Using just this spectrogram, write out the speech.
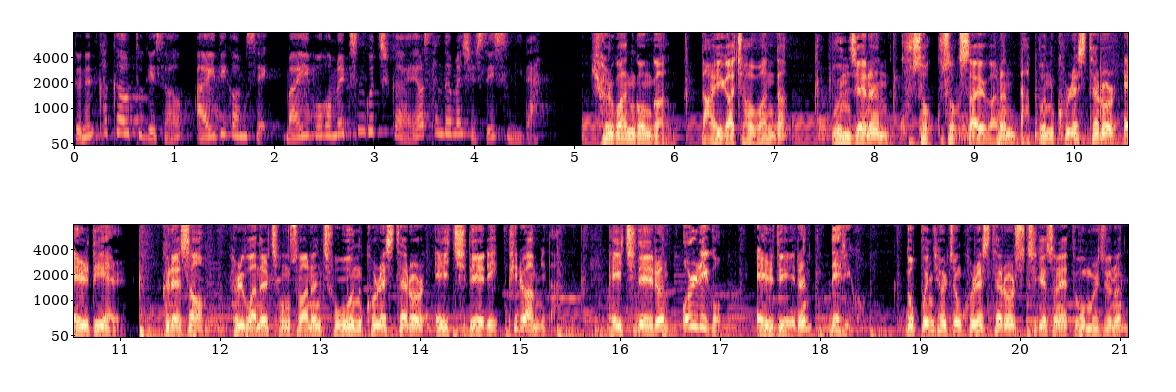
또는 카카오톡에서 아이디 검색 마이보험을 친구 추가하여 상담하실 수 있습니다. 혈관 건강, 나이가 좌우한다? 문제는 구석구석 쌓여가는 나쁜 콜레스테롤 LDL. 그래서 혈관을 청소하는 좋은 콜레스테롤 HDL이 필요합니다. HDL은 올리고, LDL은 내리고. 높은 혈중 콜레스테롤 수치 개선에 도움을 주는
